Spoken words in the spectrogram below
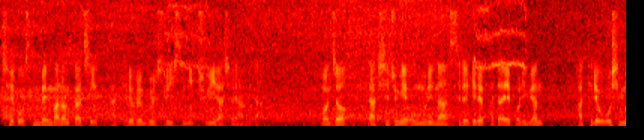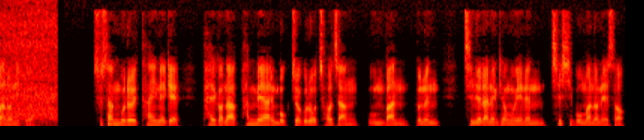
최고 300만원까지 과태료를 물 수 있으니 주의하셔야 합니다. 먼저 낚시 중에 오물이나 쓰레기를 바다에 버리면 과태료 50만원이고요. 수산물을 타인에게 팔거나 판매할 목적으로 저장, 운반 또는 진열하는 경우에는 75만원에서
